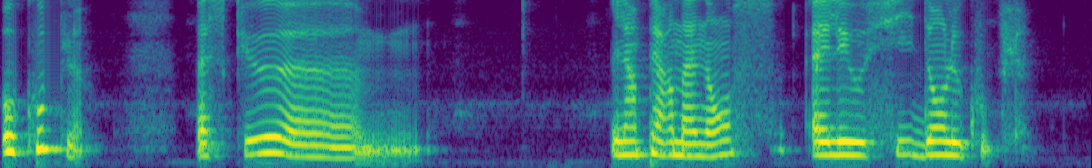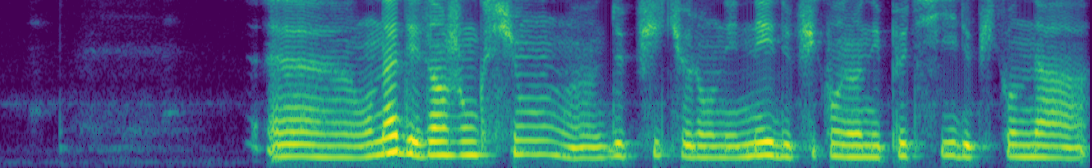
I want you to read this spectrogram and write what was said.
au couple, parce que euh, l'impermanence, elle est aussi dans le couple. Euh, on a des injonctions euh, depuis que l'on est né, depuis qu'on est petit, depuis qu'on a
